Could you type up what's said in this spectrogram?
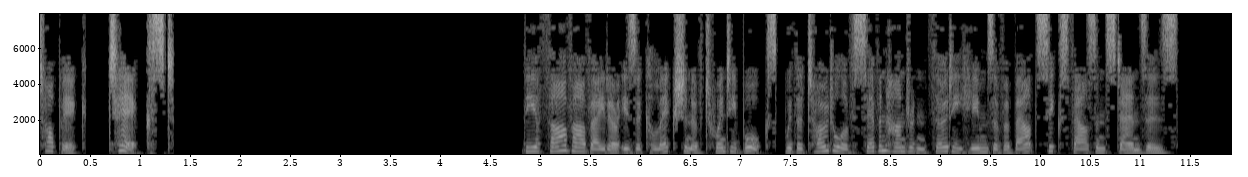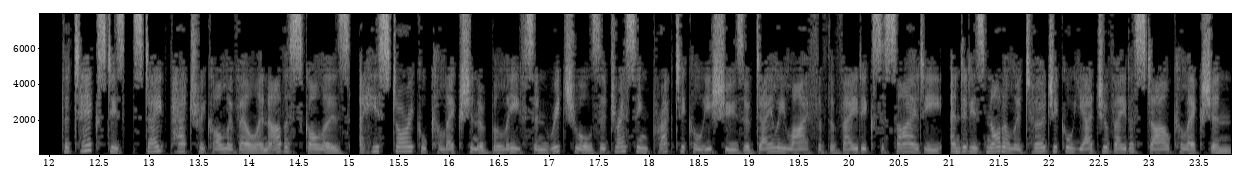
Topic. Text The Atharvaveda is a collection of 20 books, with a total of 730 hymns of about 6,000 stanzas. The text is, state Patrick Olivelle and other scholars, a historical collection of beliefs and rituals addressing practical issues of daily life of the Vedic society, and it is not a liturgical Yajurveda-style collection.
